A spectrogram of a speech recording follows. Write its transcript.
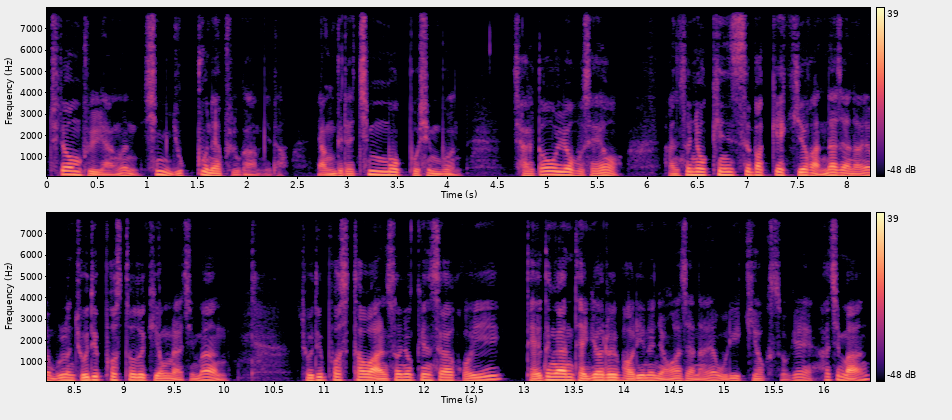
출연 분량은 16분에 불과합니다. 양들의 침묵 보신 분 잘 떠올려 보세요. 안소니 호킨스밖에 기억 안 나잖아요. 물론 조디 포스터도 기억나지만 조디 포스터와 안소니 호킨스가 거의 대등한 대결을 벌이는 영화잖아요. 우리 기억 속에. 하지만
